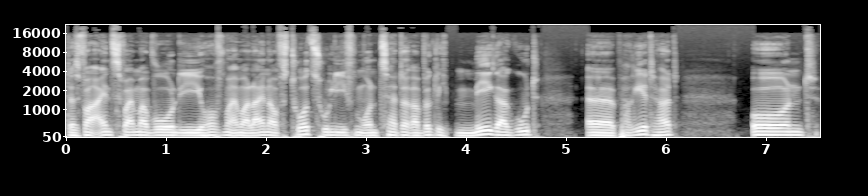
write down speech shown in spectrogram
Das war ein, zweimal, wo die Hoffenheim alleine aufs Tor zuliefen und Zetterer wirklich mega gut äh, pariert hat. Und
